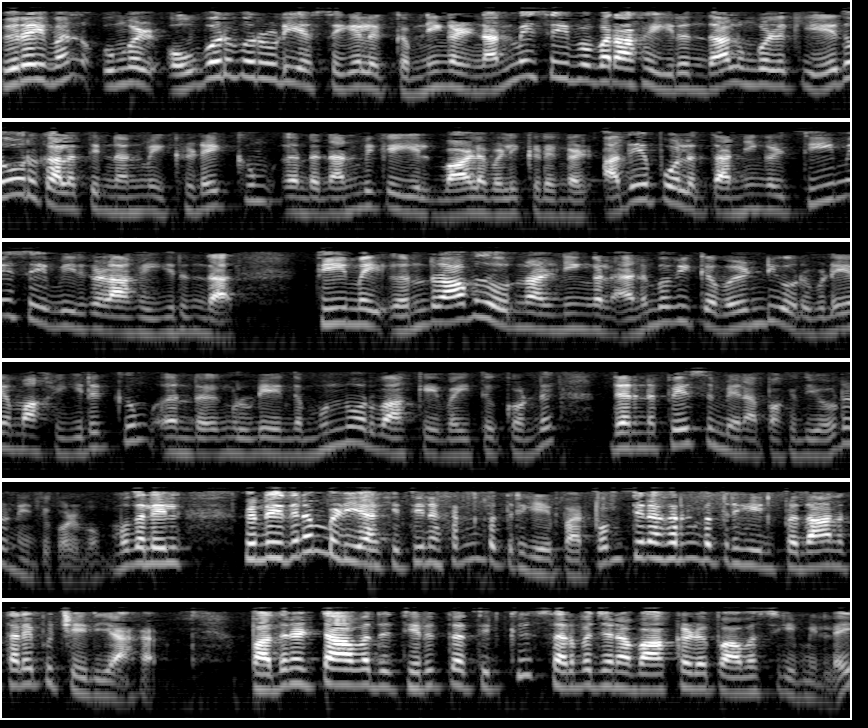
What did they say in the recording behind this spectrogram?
இறைவன் உங்கள் ஒவ்வொருவருடைய செயலுக்கும் நீங்கள் நன்மை செய்பவராக இருந்தால் உங்களுக்கு ஏதோ ஒரு காலத்தின் நன்மை கிடைக்கும் என்ற நம்பிக்கையில் வாழ வழிக்கிடுங்கள் அதே போலத்தான் நீங்கள் தீமை செய்வீர்களாக இருந்தால் தீமை என்றாவது ஒரு நாள் நீங்கள் அனுபவிக்க வேண்டிய ஒரு விடயமாக இருக்கும் என்ற எங்களுடைய இந்த முன்னோர் வாக்கை வைத்துக்கொண்டு திறன பேசும் பேனா பகுதியோடு இணைந்து கொள்வோம். முதலில் இன்றைய தினம் வெளியாகிய தினகரன் பத்திரிகையை பார்ப்போம். தினகரன் பத்திரிகையின் பிரதான தலைப்புச் செய்தியாக பதினெட்டாவது திருத்தத்திற்கு சர்வஜன வாக்கெடுப்பு அவசியமில்லை.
